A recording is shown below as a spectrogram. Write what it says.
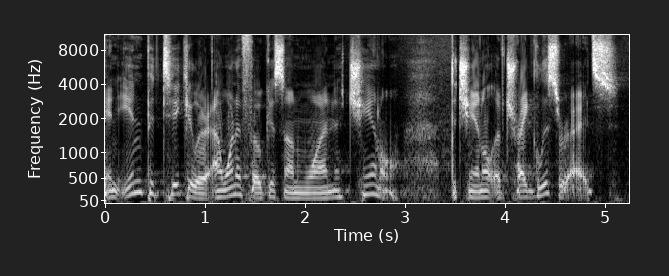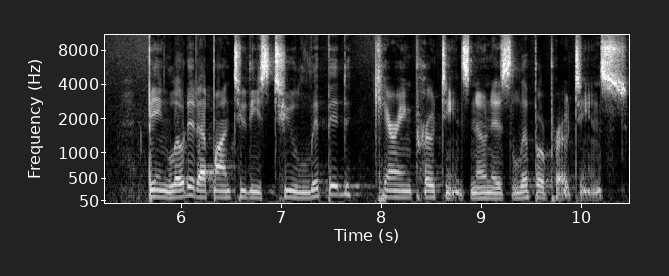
And in particular, I want to focus on one channel, the channel of triglycerides being loaded up onto these two lipid-carrying proteins known as lipoproteins,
